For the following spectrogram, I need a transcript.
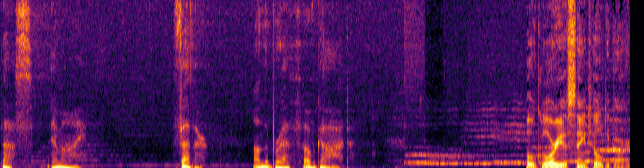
Thus am I, feather on the breath of God. O glorious Saint Hildegard,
